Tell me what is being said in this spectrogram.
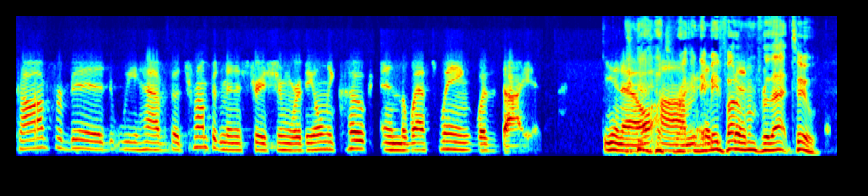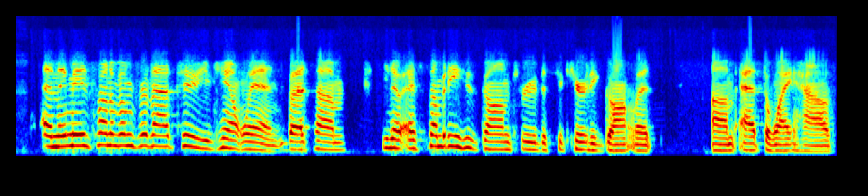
God forbid we have the Trump administration where the only Coke in the West Wing was diet. You know, um, right. And they made fun just, of him for that too. And they made fun of him for that too. You can't win. But um, you know, as somebody who's gone through the security gauntlet um, at the White House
